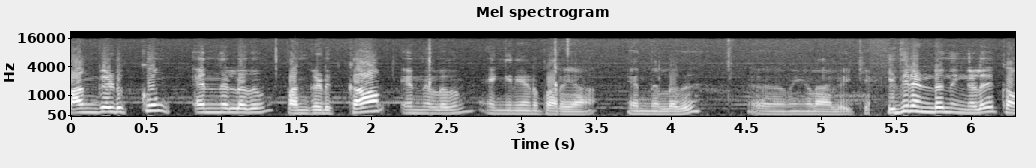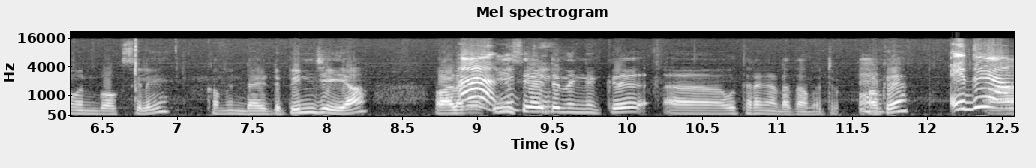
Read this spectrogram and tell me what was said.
പങ്കെടുക്കും എന്നുള്ളതും പങ്കെടുക്കാം എന്നുള്ളതും എങ്ങനെയാണ് പറയുക എന്നുള്ളത് നിങ്ങൾ ആലോചിക്കുക. ഇത് രണ്ടും നിങ്ങൾ കമന്റ് ബോക്സിൽ കമന്റായിട്ട് പിൻ ചെയ്യുക. വളരെ ഈസി ആയിട്ട് നിങ്ങൾക്ക് ഉത്തരം കണ്ടെത്താൻ പറ്റും. ഓക്കെ ഇത് ഞാൻ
